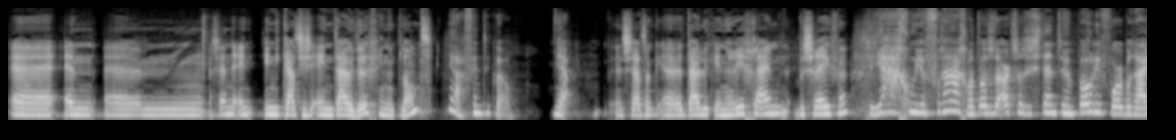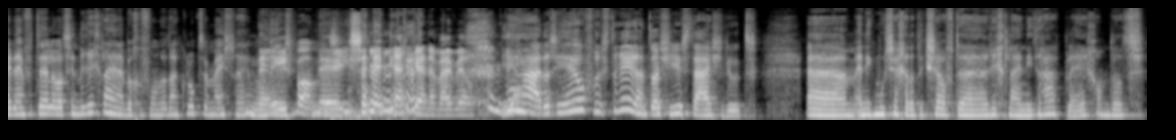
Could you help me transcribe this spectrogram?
uh, en um, zijn de indicaties eenduidig in het land? Ja, vind ik wel. Ja, het staat ook uh, duidelijk in een richtlijn beschreven. Ja, goede vraag. Want als de artsassistenten hun poli voorbereiden en vertellen wat ze in de richtlijn hebben gevonden, dan klopt er meestal helemaal nee, niks van. Nee, dat herkennen wij wel. Ja, dat is heel frustrerend als je je stage doet. Um, en ik moet zeggen dat ik zelf de richtlijn niet raadpleeg, omdat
